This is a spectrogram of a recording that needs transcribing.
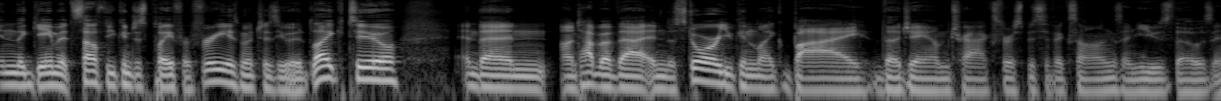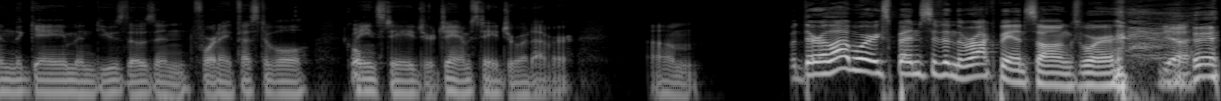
in the game itself. You can just play for free as much as you would like to. And then on top of that, in the store, you can like buy the jam tracks for specific songs and use those in the game and use those in Fortnite Festival Cool. main stage or jam stage or whatever. Um, but they're a lot more expensive than the rock band songs were. Yeah. yeah,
